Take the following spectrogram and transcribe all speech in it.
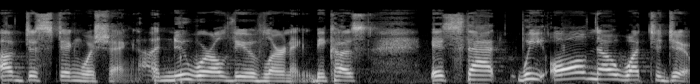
of distinguishing, a new worldview of learning, because it's that we all know what to do.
